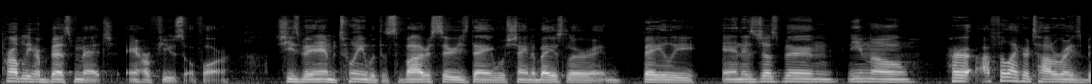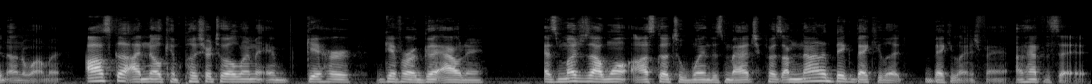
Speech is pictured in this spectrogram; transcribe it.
probably her best match in her feud so far. She's been in between with the Survivor Series thing with Shayna Baszler and Bayley, and it's just been, you know, her. I feel like her title reign has been underwhelming. Asuka, I know, can push her to a limit and get her give her a good outing. As much as I want Asuka to win this match, because I'm not a big Becky, Lynch, Becky Lynch fan, I have to say it.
